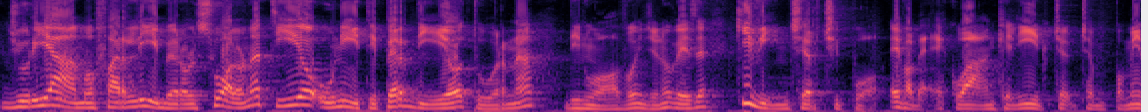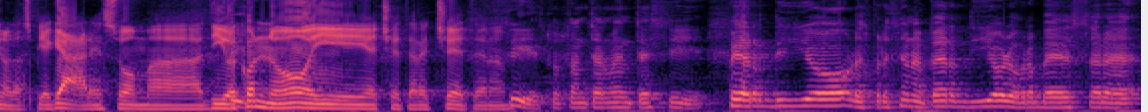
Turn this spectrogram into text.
Giuriamo far libero il suolo natio, uniti per Dio, turna di nuovo in genovese, chi vincerci può. E vabbè, e qua anche lì c'è, c'è un po' meno da spiegare, insomma, Dio Sì. è con noi, eccetera, eccetera. Sì, sostanzialmente sì. Per Dio, l'espressione per Dio dovrebbe essere,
